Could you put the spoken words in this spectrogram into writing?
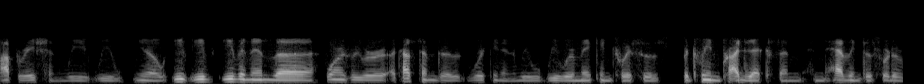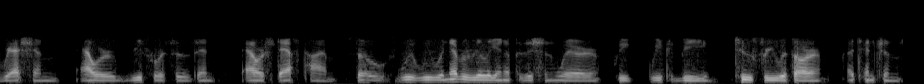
operation. We we you know e- even in the forms we were accustomed to working in, we we were making choices between projects and and having to sort of ration our resources and our staff time. So we we were never really in a position where we we could be too free with our attentions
